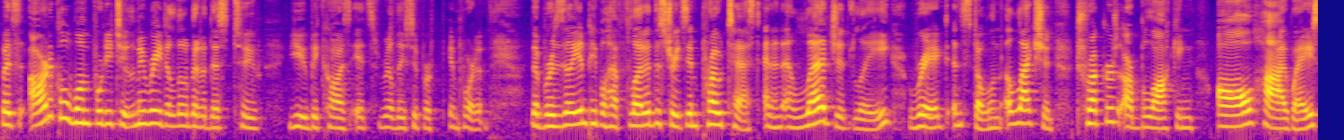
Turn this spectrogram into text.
But it's Article 142. Let me read a little bit of this to you because it's really super important. The Brazilian people have flooded the streets in protest at an allegedly rigged and stolen election. Truckers are blocking all highways.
